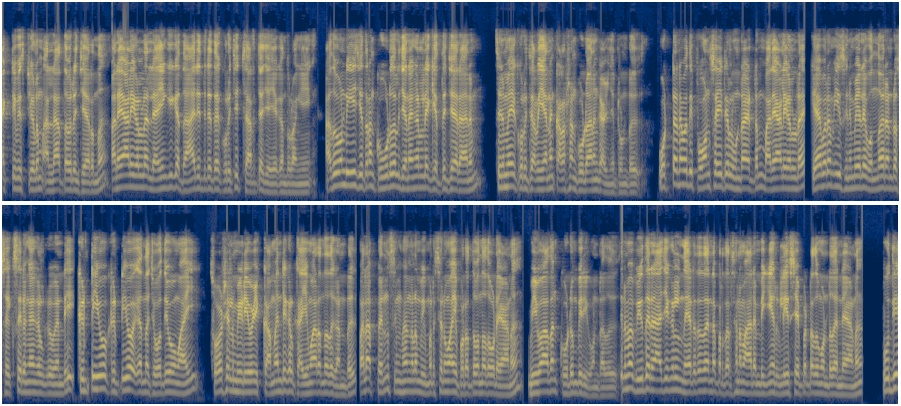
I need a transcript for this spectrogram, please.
ആക്ടിവിസ്റ്റുകളും അല്ലാത്തവരും ചേർന്ന് മലയാളികളുടെ ലൈംഗിക ദാരിദ്ര്യത്തെക്കുറിച്ച് ചർച്ച ചെയ്യാൻ തുടങ്ങി. അതുകൊണ്ട് ഈ ചിത്രം കൂടുതൽ ജനങ്ങളിലേക്ക് എത്തിച്ചേരാനും സിനിമയെക്കുറിച്ച് അറിയാനും കളക്ഷൻ കൂടാനും കഴിഞ്ഞിട്ടുണ്ട്. ഒട്ടനവധി ഫോൺ സൈറ്റുകൾ ഉണ്ടായിട്ടും മലയാളികളുടെ കേവലം ഈ സിനിമയിലെ ഒന്നോ രണ്ടോ സെക്സ് രംഗങ്ങൾക്ക് വേണ്ടി കിട്ടിയോ കിട്ടിയോ എന്ന ചോദ്യവുമായി സോഷ്യൽ മീഡിയ വഴി കമന്റുകൾ കൈമാറുന്നത് കണ്ട് പല പെൺ സിംഹങ്ങളും വിമർശനവുമായി പുറത്തു വന്നതോടെയാണ് വിവാദം കൊടുമ്പിരി കൊണ്ടത്. സിനിമ വിവിധ രാജ്യങ്ങളിൽ നേരത്തെ തന്നെ പ്രദർശനം ആരംഭിക്കുകയും റിലീസ് ചെയ്യപ്പെട്ടതുകൊണ്ട് തന്നെയാണ് പുതിയ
